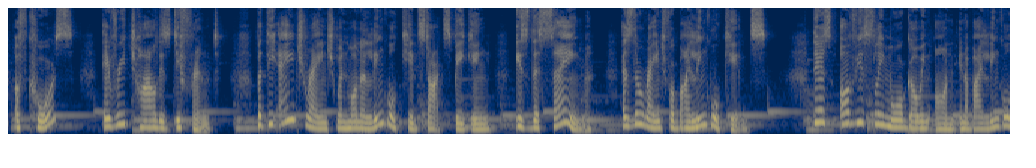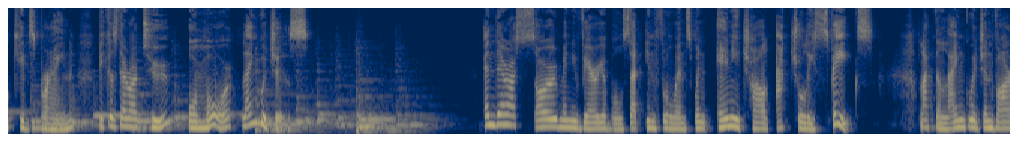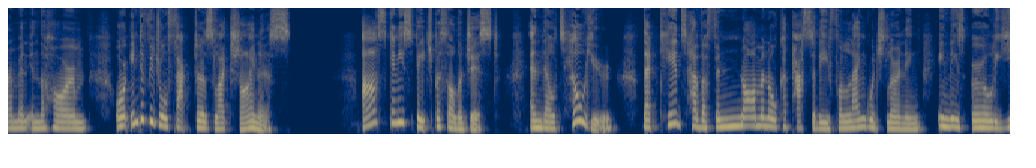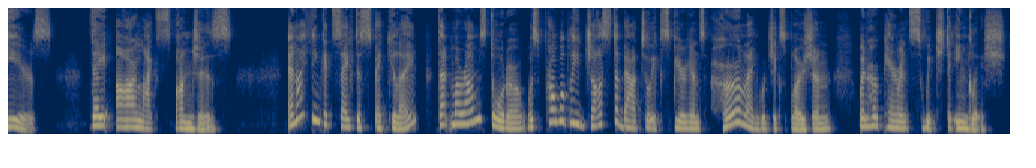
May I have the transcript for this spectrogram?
Of course, every child is different, but the age range when monolingual kids start speaking is the same, as the range for bilingual kids. There's obviously more going on in a bilingual kid's brain because there are two or more languages. And there are so many variables that influence when any child actually speaks, like the language environment in the home or individual factors like shyness. Ask any speech pathologist, and they'll tell you that kids have a phenomenal capacity for language learning in these early years. They are like sponges. And I think it's safe to speculate that Maram's daughter was probably just about to experience her language explosion when her parents switched to English.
